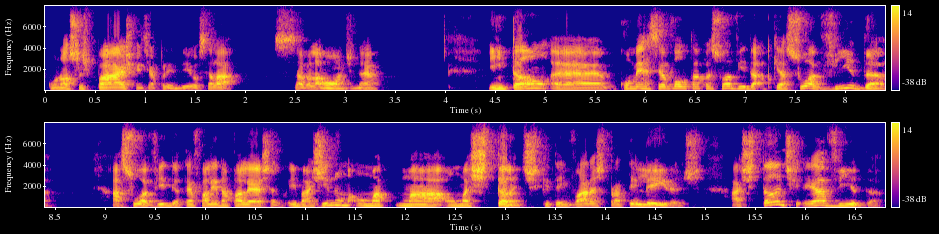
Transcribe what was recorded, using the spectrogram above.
com nossos pais, que a gente aprendeu, sei lá, sabe lá onde, né? Então, é, comece a voltar para a sua vida, porque a sua vida, a sua vida, até falei na palestra, imagina uma, uma, uma, uma estante que tem várias prateleiras. A estante é a vida.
